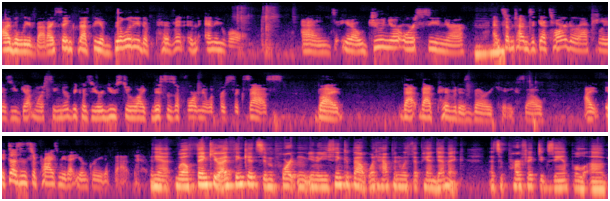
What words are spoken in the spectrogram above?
i believe that i think that the ability to pivot in any role and you know junior or senior mm-hmm. and sometimes it gets harder actually as you get more senior because you're used to like this is a formula for success but that that pivot is very key so I, it doesn't surprise me that you're great at that. yeah, well, thank you. I think it's important. You know, you think about what happened with the pandemic. That's a perfect example of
